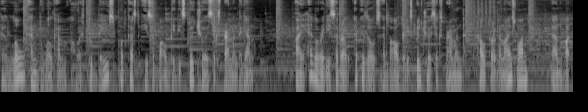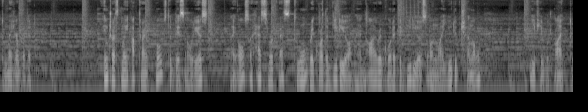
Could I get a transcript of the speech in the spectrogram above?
Hello and welcome. Our today's podcast is about the discrete choice experiment again. I had already several episodes about the discrete choice experiment, how to organize one, and what to measure with it. Interestingly, after I posted these audios, I also had a request to record the video, and I recorded the videos on my YouTube channel. If you would like to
